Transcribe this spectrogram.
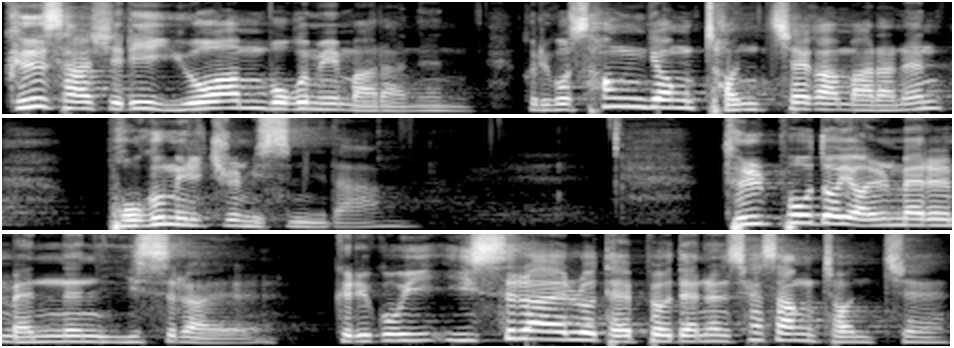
그 사실이 요한복음이 말하는 그리고 성경 전체가 말하는 복음일 줄 믿습니다. 들포도 열매를 맺는 이스라엘, 그리고 이 이스라엘로 대표되는 세상 전체,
